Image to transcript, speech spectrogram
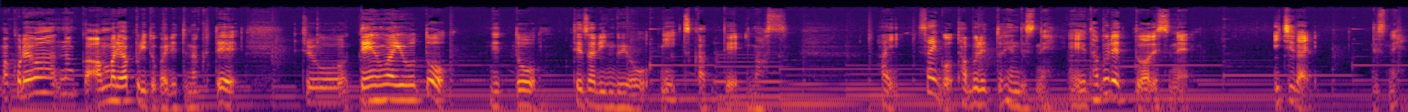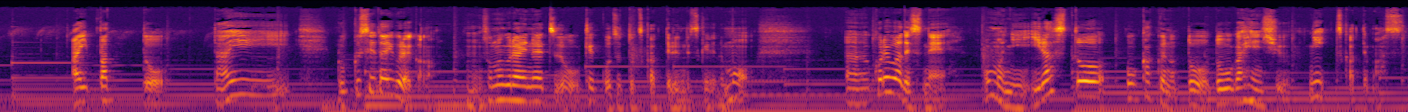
まあ、これはなんかあんまりアプリとか入れてなくて一応電話用とネットテザリング用に使っています。はい、最後タブレット編ですね、えー、タブレットはですね1台ですね iPad 第6世代ぐらいかな、うん、そのぐらいのやつを結構ずっと使ってるんですけれども、うん、これはですね主にイラストを描くのと動画編集に使ってます。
